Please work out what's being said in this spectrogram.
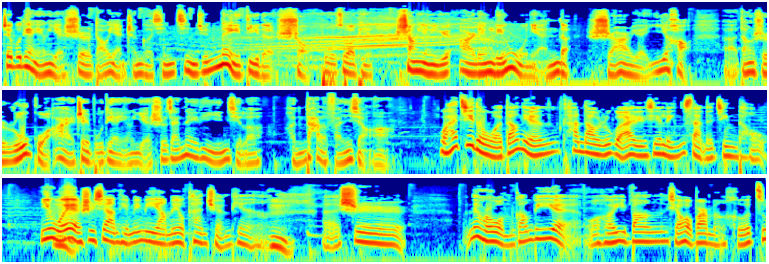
这部电影也是导演陈可辛进军内地的首部作品，上映于二零零五年的十二月一号。呃，当时《如果爱》这部电影也是在内地引起了很大的反响啊。我还记得我当年看到《如果爱》的一些零散的镜头，因为我也是像甜蜜蜜一样没有看全片啊。嗯，呃，是那会儿我们刚毕业，我和一帮小伙伴们合租，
